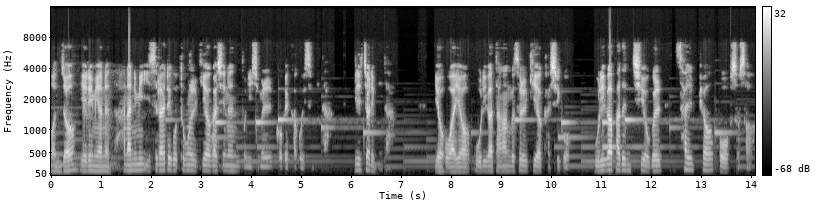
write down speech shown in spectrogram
먼저 예레미야는 하나님이 이스라엘의 고통을 기억하시는 분이심을 고백하고 있습니다. 1절입니다. 여호와여 우리가 당한 것을 기억하시고 우리가 받은 치욕을 살펴보옵소서.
